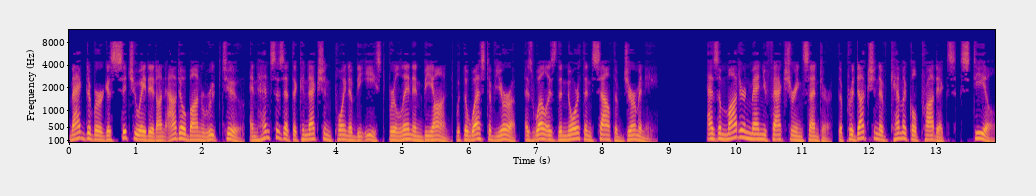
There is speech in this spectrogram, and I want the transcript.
Magdeburg is situated on Autobahn Route 2, and hence is at the connection point of the east Berlin and beyond with the west of Europe, as well as the north and south of Germany. As a modern manufacturing center, the production of chemical products, steel,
